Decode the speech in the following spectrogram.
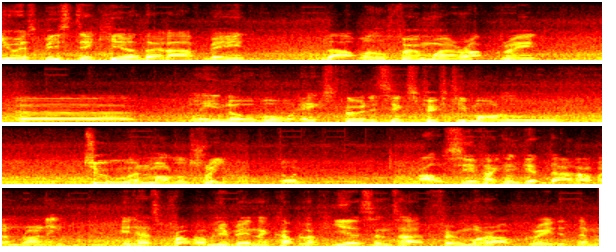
USB stick here that I've made that will firmware upgrade uh, Lenovo X3650 Model 2 and Model 3 so I'll see if I can get that up and running it has probably been a couple of years since I firmware upgraded them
